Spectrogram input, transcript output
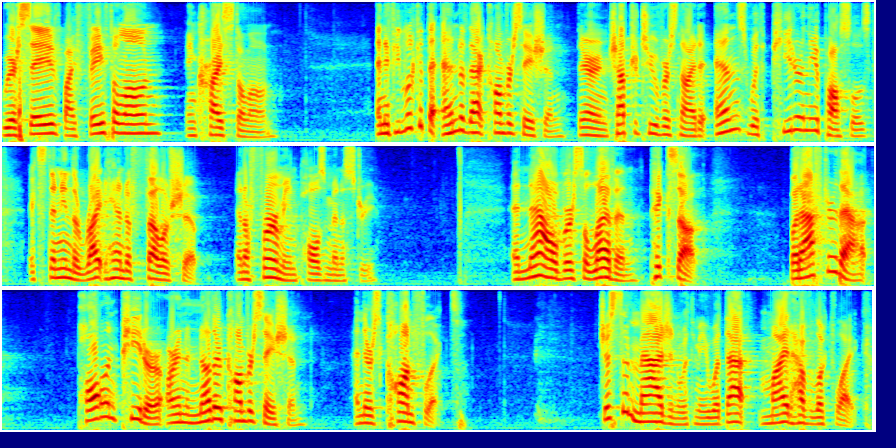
We are saved by faith alone in Christ alone. And if you look at the end of that conversation, there in chapter 2, verse 9, it ends with Peter and the apostles extending the right hand of fellowship and affirming Paul's ministry. And now, verse 11 picks up. But after that, Paul and Peter are in another conversation, and there's conflict. Just imagine with me what that might have looked like.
